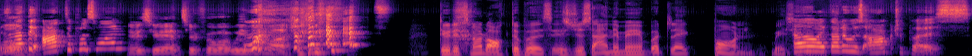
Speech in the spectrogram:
Isn't Well- that the octopus one? There's your answer for what we've been watching. Dude, it's not octopus. It's just anime, but like porn, basically. Oh, I thought it was octopus.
